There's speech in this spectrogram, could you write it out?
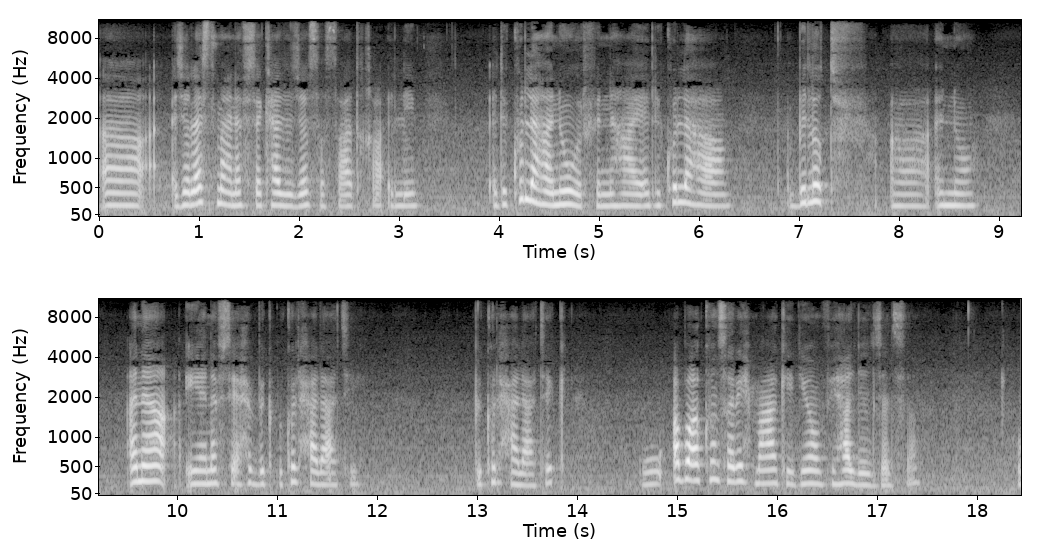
آه جلست مع نفسك؟ هذه الجلسة الصادقة اللي اللي كلها نور في النهاية اللي كلها بلطف آه إنه أنا يا نفسي أحبك بكل حالاتي بكل حالاتك وأبغى أكون صريح معاك اليوم في هذه الجلسة. و...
